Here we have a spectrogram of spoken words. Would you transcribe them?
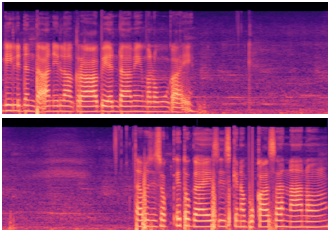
gilid ng daan nila. Grabe, ang daming malunggay. Tapos ito guys is kinabukasan na nung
